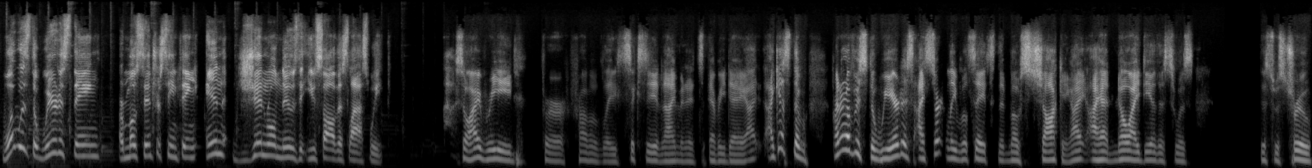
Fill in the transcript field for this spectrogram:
What was the weirdest thing or most interesting thing in general news that you saw this last week? So I read for probably 60 to nine minutes every day. I, I guess the I don't know if it's the weirdest. I certainly will say it's the most shocking. I, I had no idea this was this was true.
